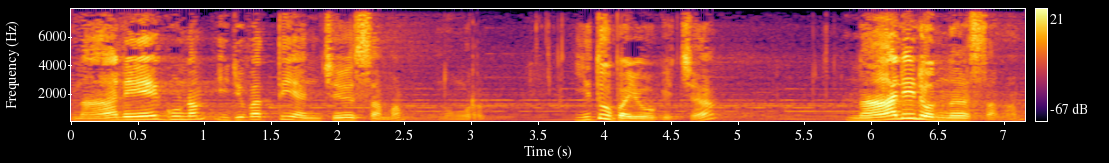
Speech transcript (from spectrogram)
നാലേ ഗുണം ഇരുപത്തിയഞ്ച് സമം നൂറ്. ഇതുപയോഗിച്ച് നാലിലൊന്ന് സമം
